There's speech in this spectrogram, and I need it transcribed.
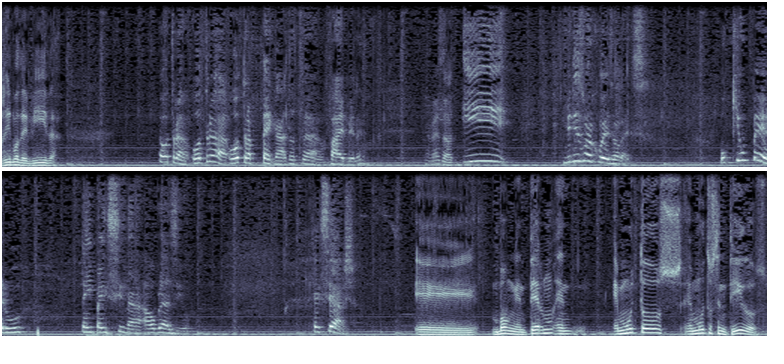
ritmo de vida. Outra, outra, outra pegada, outra vibe, né? É verdade. E me diz uma coisa, Alex. O que o Peru tem para ensinar ao Brasil? O que, é que você acha? Eh, bom, em, termos, em, em, muitos, em muitos sentidos,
